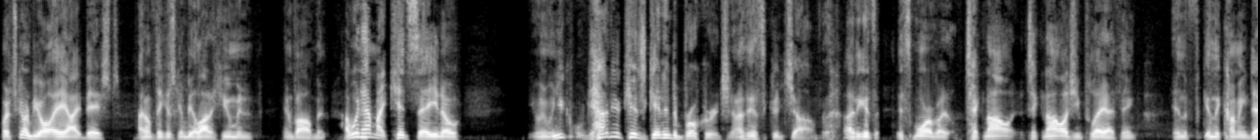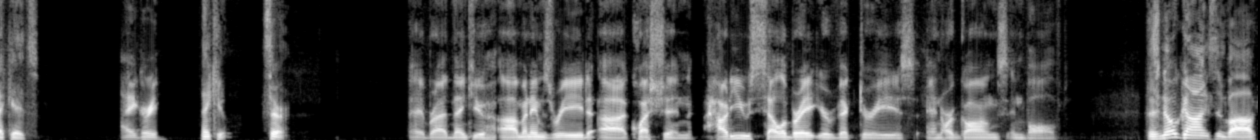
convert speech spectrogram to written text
but it's going to be all AI based. I don't think it's going to be a lot of human involvement. I wouldn't have my kids say, you know, when you have your kids get into brokerage, I think that's a good job. I think it's it's more of a technology technology play. I think in the in the coming decades. I agree. Thank you, sir. Hey, Brad. Thank you. Uh, my name's Reed. Uh, question: How do you celebrate your victories, and are gongs involved? There's no gongs involved.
